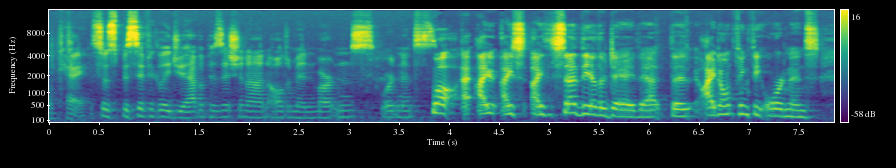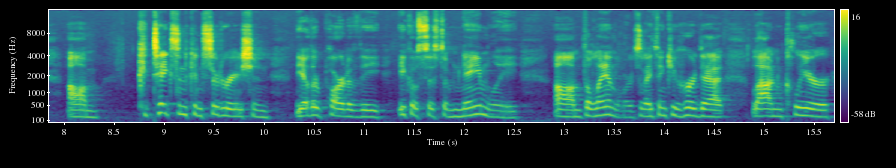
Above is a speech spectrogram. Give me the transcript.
Okay, so specifically, do you have a position on Alderman Martin's ordinance? Well, I, I- I said the other day that the, I don't think the ordinance um, takes into consideration the other part of the ecosystem, namely um, the landlords. And I think you heard that loud and clear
